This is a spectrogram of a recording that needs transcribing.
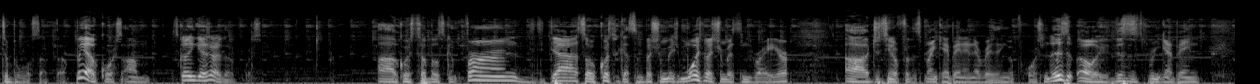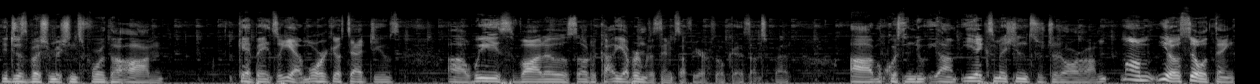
typical stuff though. But yeah, of course, um, let's go ahead and get started though. Of course. Uh, of course, Turbo's confirmed. Da, so of course we got some special missions, more special missions right here. Uh, just you know for the spring campaign and everything, of course. And this, oh, this is spring campaign. These just special missions for the um campaign. So yeah, more Hercule statues uh, Whis, Vados, Otakar. Yeah, pretty much the same stuff here. So okay, that's not too bad. Um, of course, the new um, EX missions, which are um, um, you know, still a thing.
